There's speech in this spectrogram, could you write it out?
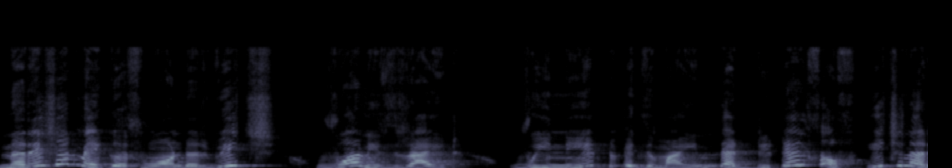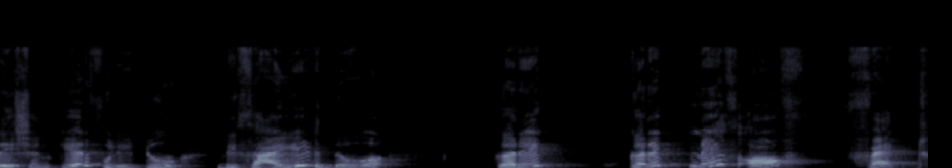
Narration makes us wonder which one is right. We need to examine the details of each narration carefully to decide the correct correctness of fact.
